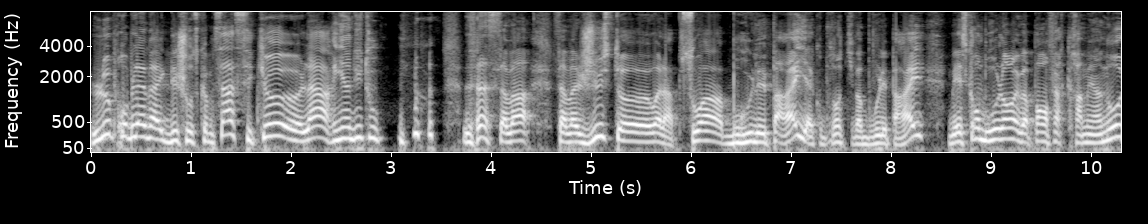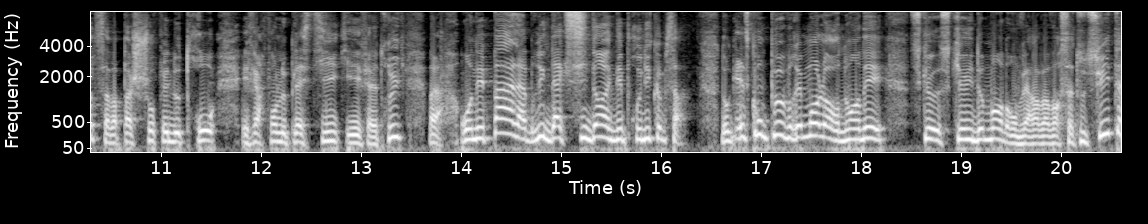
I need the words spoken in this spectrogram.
Le problème avec des choses comme ça, c'est que euh, là, rien du tout. là, ça va, ça va juste, euh, voilà, soit brûler pareil, il y a un composant qui va brûler pareil, mais est-ce qu'en brûlant, il va pas en faire cramer un autre, ça va pas chauffer de trop et faire fondre le plastique et faire le truc. Voilà, on n'est pas à l'abri d'accidents avec des produits comme ça. Donc, est-ce qu'on peut vraiment leur demander ce que ce qu'ils demandent? On verra, on va voir ça tout de suite.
